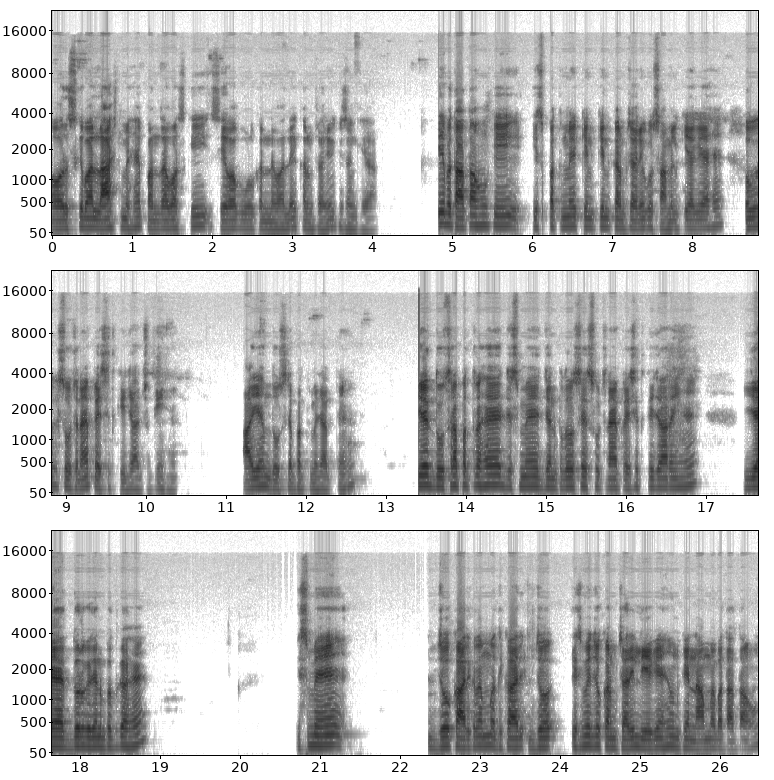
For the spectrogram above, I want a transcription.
और उसके बाद लास्ट में है पंद्रह वर्ष की सेवा पूर्ण करने वाले कर्मचारियों की संख्या। ये बताता हूँ कि इस पत्र में किन किन कर्मचारियों को शामिल किया गया है, लोगों की सूचनाएँ प्रेषित की जा चुकी हैं। आइए हम दूसरे पत्र में जाते हैं। ये दूसरा पत्र है जिसमें जनपदों से सूचनाएँ प्रेषित की जा रही हैं। यह दुर्ग जनपद का है। इसमें जो कार्यक्रम अधिकारी, जो, इसमें जो कर्मचारी लिए गए हैं, उनके नाम मैं बताता हूँ।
